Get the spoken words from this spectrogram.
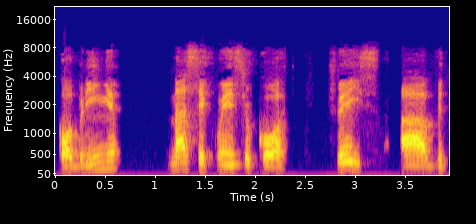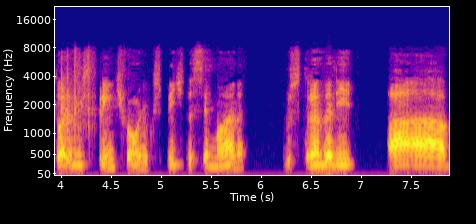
cobrinha. Na sequência, o Cort fez a vitória no sprint, foi o único sprint da semana, frustrando ali a.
